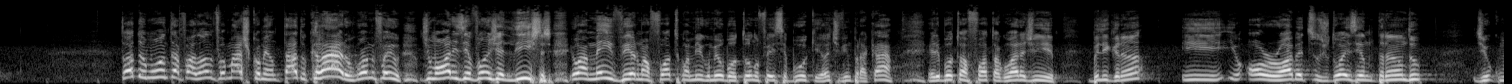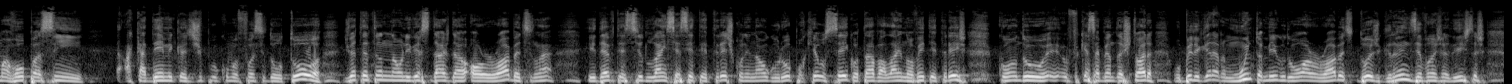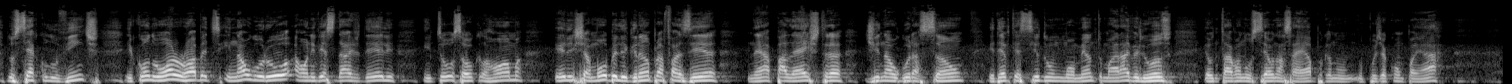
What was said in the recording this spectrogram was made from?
Todo mundo está falando, foi mais comentado. Claro, o homem foi um dos maiores evangelistas. Eu amei ver uma foto que um amigo meu botou no Facebook antes de vir para cá. Ele botou a foto agora de Billy Graham e, e Oral Roberts, os dois entrando de, uma roupa assim acadêmica, tipo como fosse doutor, devia estar entrando na Universidade da Oral Roberts, né? e deve ter sido lá em 63, quando inaugurou, porque eu sei que eu estava lá em 93, quando eu fiquei sabendo da história. O Billy Graham era muito amigo do Oral Roberts, dois grandes evangelistas do século XX, e quando o Oral Roberts inaugurou a universidade dele em Tulsa, Oklahoma, ele chamou o Billy Graham para fazer né, a palestra de inauguração, e deve ter sido um momento maravilhoso. Eu estava no céu nessa época, não, não pude acompanhar,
